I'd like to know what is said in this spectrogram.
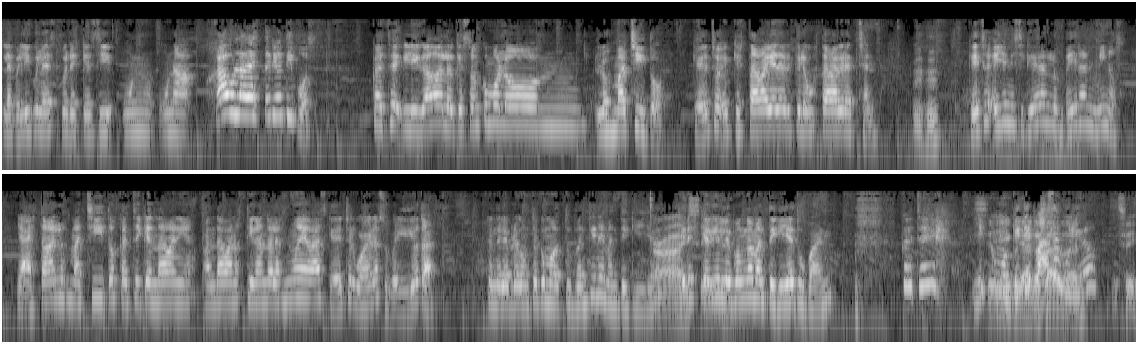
La película es, por es que sí, un- una jaula de estereotipos. ¿cachai? Ligado a lo que son como los, mm, los machitos. Que de hecho, el que estaba ahí era el que le gustaba a Gretchen. Ujú. Que de hecho ellos ni siquiera eran los eran minos. Ya, estaban los machitos, ¿cachai? Que andaban, andaban hostigando a las nuevas. Que de hecho el weón era súper idiota. Cuando le preguntó como, ¿tu pan tiene mantequilla? Ay, ¿Quieres sí. que alguien le ponga mantequilla a tu pan? ¿Cachai? Y es Sí, como, ¿qué te pasa. Julio? Sí.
